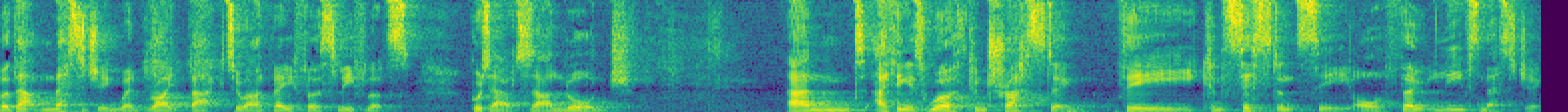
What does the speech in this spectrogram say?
but that messaging went right back to our very first leaflets put out at our launch. And I think it's worth contrasting the consistency of Vote Leaves messaging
